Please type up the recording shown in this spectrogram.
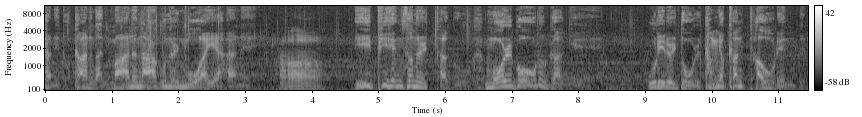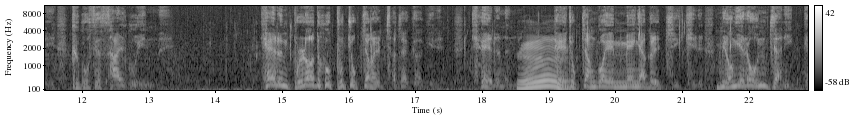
자네도 가능한 많은 아군을 모아야 하네. 아이 피행선을 타고 멀고 오르가게 우리를 도울 강력한 타우렌들이 그곳에 살고 있네. 켈은 블러드후프 족장을 찾아가게. 켈은 음. 대족장과의 맹약을 지킬 명예로운 자니까.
